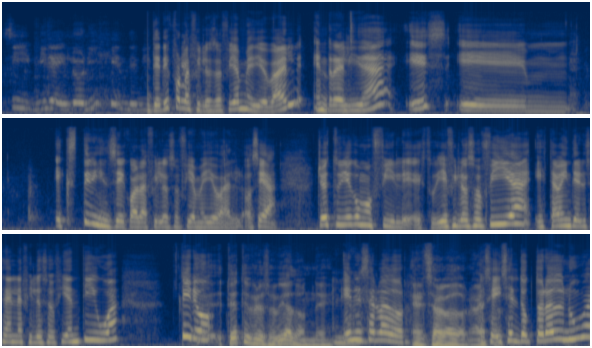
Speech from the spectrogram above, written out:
Sí, mira, el origen de mi interés por la filosofía medieval en realidad es eh, extrínseco a la filosofía medieval. O sea, yo estudié como fil estudié filosofía, estaba interesada en la filosofía antigua, pero ¿Estudiaste filosofía dónde? en El Salvador. En El Salvador. ahí O sea, está. hice el doctorado en UBA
